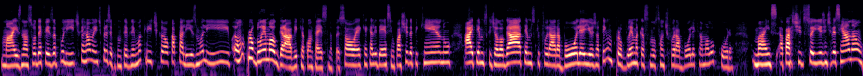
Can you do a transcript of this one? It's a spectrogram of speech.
Mas na sua defesa política, realmente, por exemplo, não teve nenhuma crítica ao capitalismo ali. É um problema grave que acontece no pessoal, é que aquela ideia assim, o partido é pequeno, ai, temos que dialogar, temos que furar a bolha, e eu já tenho um problema com essa noção de furar a bolha, que é uma loucura. Mas a partir disso aí, a gente vê assim, ah, não,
